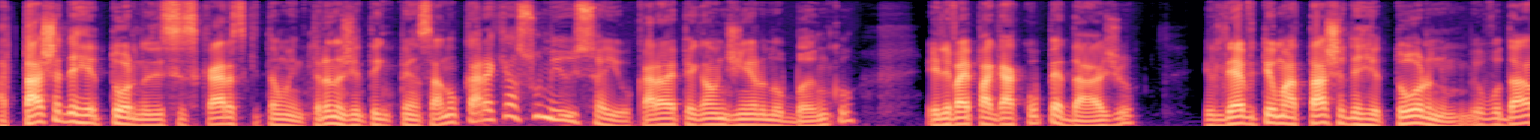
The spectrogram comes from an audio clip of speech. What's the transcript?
a taxa de retorno desses caras que estão entrando, a gente tem que pensar no cara que assumiu isso aí. O cara vai pegar um dinheiro no banco, ele vai pagar com pedágio, ele deve ter uma taxa de retorno, eu vou dar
